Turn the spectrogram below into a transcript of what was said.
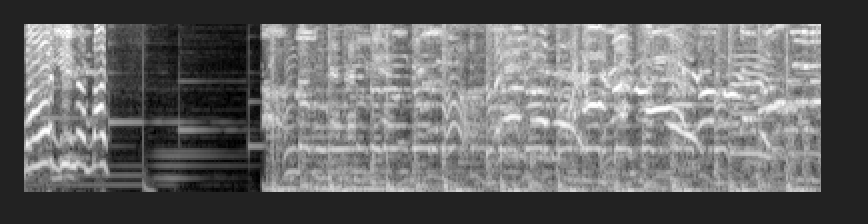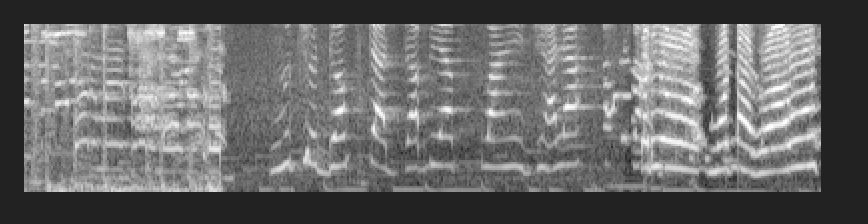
બહુ દિનો બાદ તબિયત ઝાલા. કડીઓ મોટા રાઉસ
